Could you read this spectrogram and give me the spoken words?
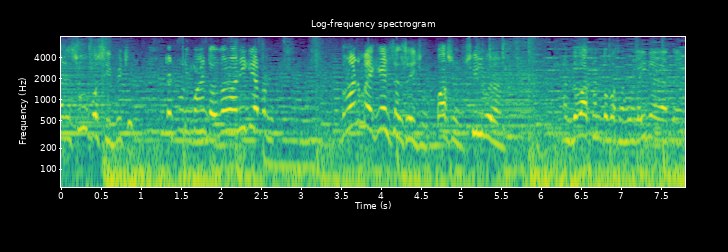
અને શું પછી બીજું? ચટપુડી પાસે તો દાણા નીકળ્યા, પણ દવાનું કેન્સલ થઈ ગયું, પાછું સિલ્વર અને દવાખાને તો પાછા લઈને આવ્યા હતા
